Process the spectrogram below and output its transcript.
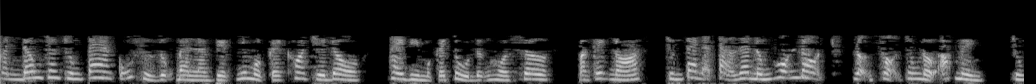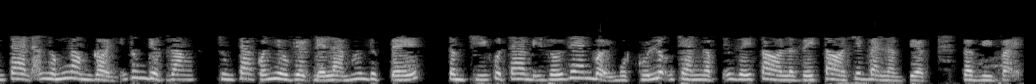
Phần đông trong chúng ta cũng sử dụng bàn làm việc như một cái kho chứa đồ, thay vì một cái tủ đựng hồ sơ. Bằng cách đó, chúng ta đã tạo ra đống hỗn độn, lộn xộn trong đầu óc mình. Chúng ta đã ngấm ngầm gửi những thông điệp rằng chúng ta có nhiều việc để làm hơn thực tế. Tâm trí của ta bị rối ren bởi một khối lượng tràn ngập những giấy tờ là giấy tờ trên bàn làm việc, và vì vậy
